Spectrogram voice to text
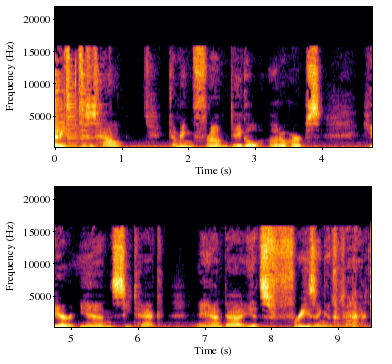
everybody. This is Hal coming from Daigle Auto Harps here in SeaTac, and uh, it's freezing in the back.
